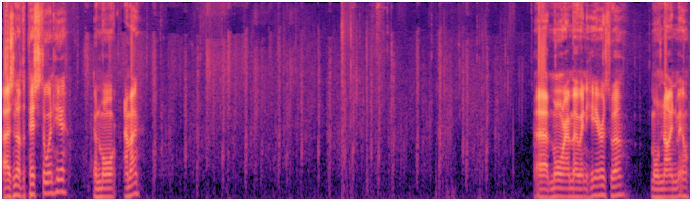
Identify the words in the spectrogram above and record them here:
There's another pistol in here and more ammo. Uh, more ammo in here as well. More 9 mil.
